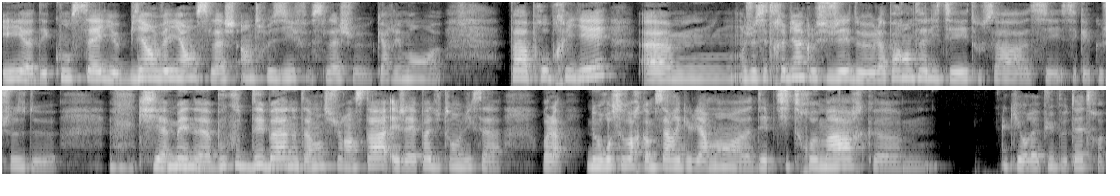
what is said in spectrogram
et des conseils bienveillants slash intrusifs slash carrément pas approprié. Euh, je sais très bien que le sujet de la parentalité, tout ça, c'est quelque chose de qui amène à beaucoup de débats, notamment sur Insta, et j'avais pas du tout envie que ça, voilà, de recevoir comme ça régulièrement euh, des petites remarques euh, qui auraient pu peut-être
